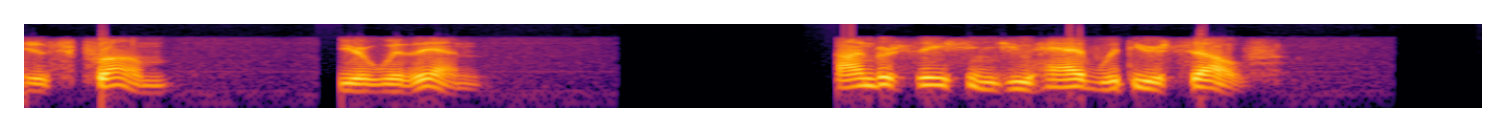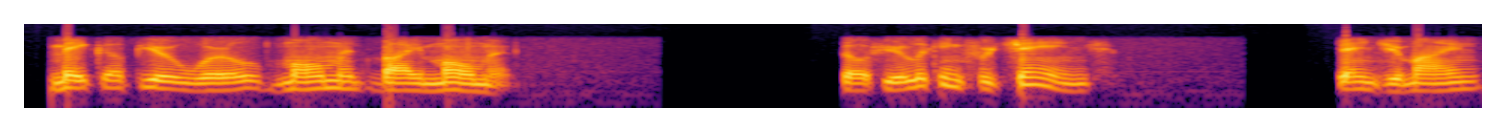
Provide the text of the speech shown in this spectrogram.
is from your within. Conversations you have with yourself make up your world moment by moment. So if you're looking for change, change your mind,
